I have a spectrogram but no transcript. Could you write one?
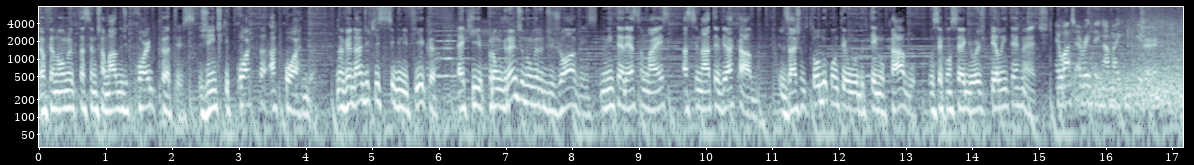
é o fenômeno que está sendo chamado de cord cutters, gente que corta a corda. Na verdade, o que isso significa é que, para um grande número de jovens, não interessa mais assinar a TV a cabo. Eles acham que todo o conteúdo que tem no cabo você consegue hoje pela internet. I watch everything on my computer.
